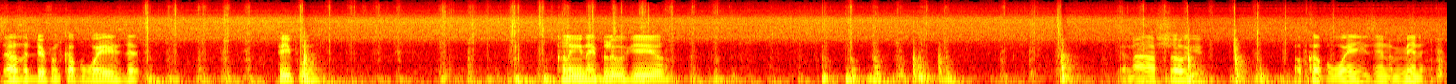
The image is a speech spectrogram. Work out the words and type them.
There's a different couple ways that people clean their bluegill. And I'll show you a couple ways in a minute.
